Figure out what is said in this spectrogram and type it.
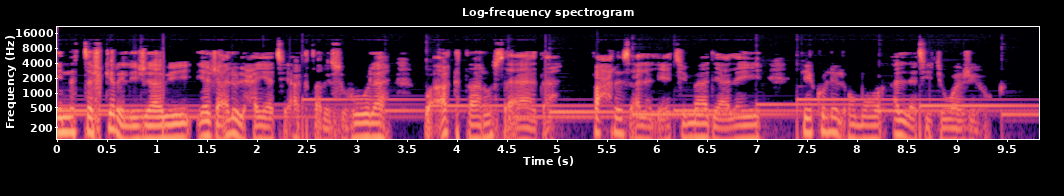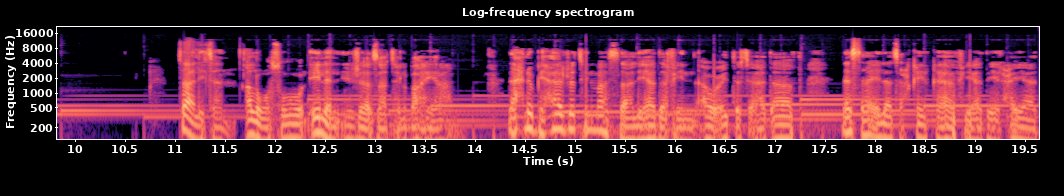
إن التفكير الإيجابي يجعل الحياة أكثر سهولة وأكثر سعادة. فاحرص على الاعتماد عليه في كل الأمور التي تواجهك. ثالثا الوصول إلى الإنجازات الباهرة. نحن بحاجة ماسة لهدف أو عدة أهداف نسعى إلى تحقيقها في هذه الحياة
